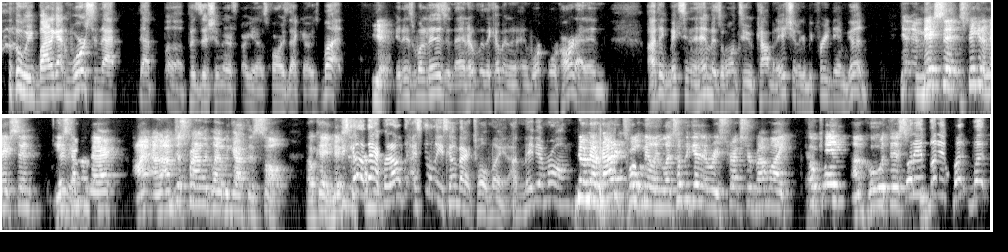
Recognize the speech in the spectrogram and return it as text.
we might have gotten worse in that that uh, position, or, or, you know, as far as that goes. But yeah, it is what it is, and, and hopefully they come in and- and work work hard at it. And I think Mixon and him as a one-two combination are going to be pretty damn good. yeah. And Mixon. Speaking of Mixon, he's coming back. I, I'm just finally glad we got this solved. Okay, He's Mixon's coming back, but I, don't, I still think he's coming back at twelve million. I, maybe I'm wrong. No, no, not at 12 million. Let's hope they get it restructured. But I'm like, okay, I'm cool with this. But it, but it, but but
